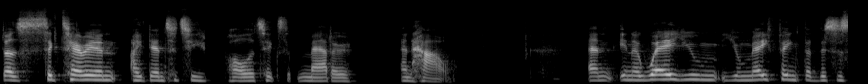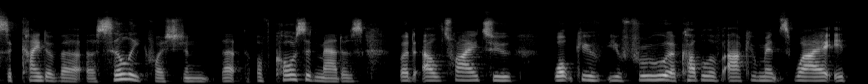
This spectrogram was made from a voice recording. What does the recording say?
Does sectarian identity politics matter and how? And in a way, you, you may think that this is a kind of a, a silly question, that of course it matters, but I'll try to walk you, you through a couple of arguments why it,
